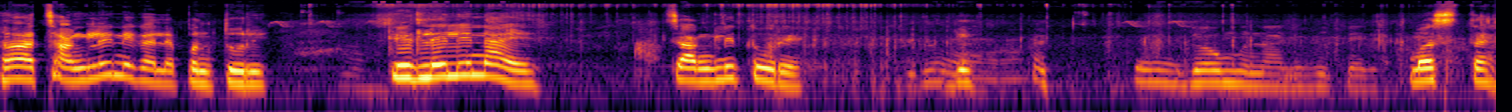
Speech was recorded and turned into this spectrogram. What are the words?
हां चांगले निघाले पण तुरी. किडलेली नाही. चांगली तूर. आहे देव म्हणाले बिचारी. मस्त आहे.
